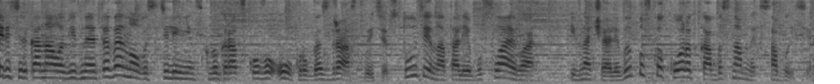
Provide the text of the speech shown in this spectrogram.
эфире телеканала «Видное ТВ» новости Ленинского городского округа. Здравствуйте. В студии Наталья Буслаева. И в начале выпуска коротко об основных событиях.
